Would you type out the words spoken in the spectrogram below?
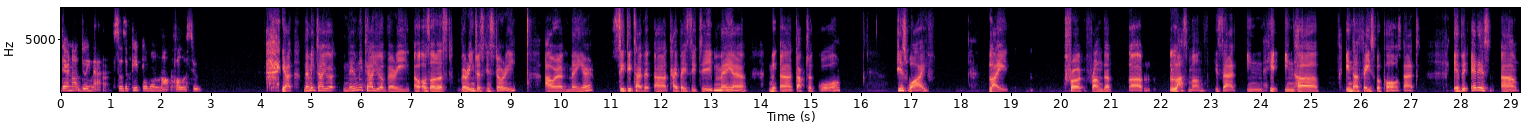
they're not doing that. So the people will not follow suit. Yeah, let me tell you. Let me tell you a very uh, also a very interesting story. Our mayor, city Taipei, uh, Taipei City Mayor, uh, Dr. Guo, his wife, like for from the uh, last month, he said in he, in her in her Facebook post that if it, it is um,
